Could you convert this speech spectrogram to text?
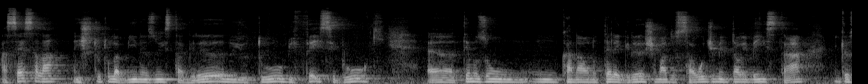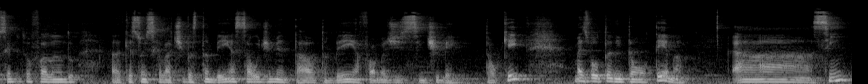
acessa lá Instituto Labinas no Instagram, no YouTube, Facebook. Uh, temos um, um, canal no Telegram chamado Saúde Mental e Bem-Estar, em que eu sempre estou falando uh, questões relativas também à saúde mental, também à forma de se sentir bem, tá ok? Mas voltando então ao tema, uh, sim,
